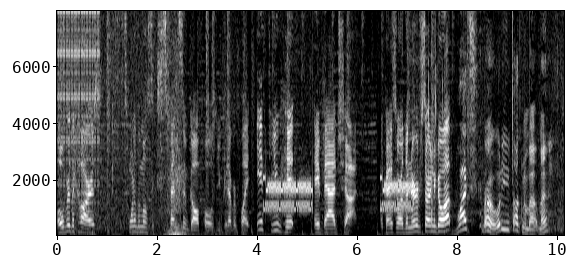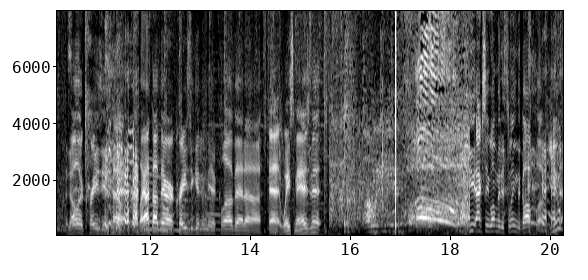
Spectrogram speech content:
over the cars. It's one of the most expensive golf holes you could ever play if you hit a bad shot. Okay, so are the nerves starting to go up? What? Bro, what are you talking about, man? Y'all are crazy as hell. Like I thought they were crazy giving me a club at uh at Waste Management. You actually want me to swing the golf club? You want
